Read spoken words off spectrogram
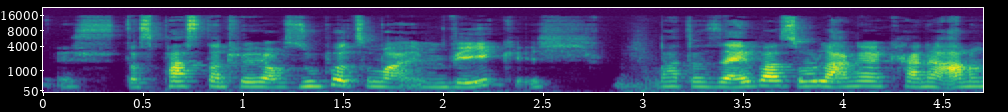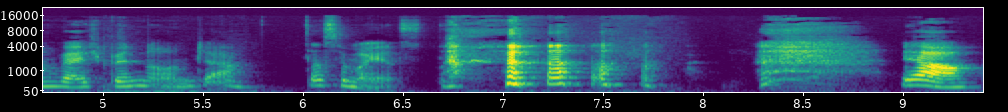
ich, das passt natürlich auch super zu meinem Weg. Ich hatte selber so lange keine Ahnung, wer ich bin und ja, das sind wir jetzt. ja.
